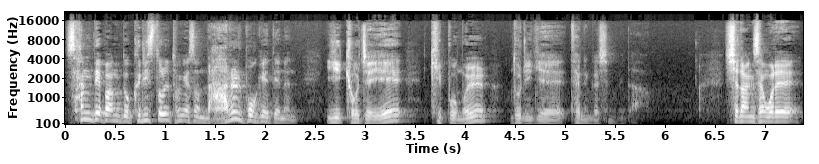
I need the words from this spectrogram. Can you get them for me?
상대방도 그리스도를 통해서 나를 보게 되는 이 교제의 기쁨을 누리게 되는 것입니다. 신앙생활의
